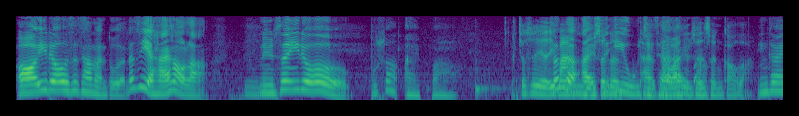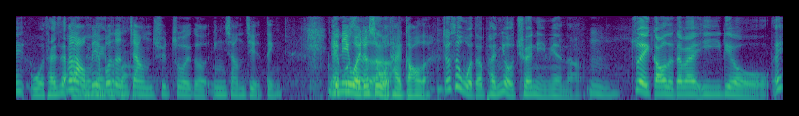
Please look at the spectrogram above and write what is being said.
哦，一六二是差蛮多的，但是也还好啦。嗯女生一六二不算矮吧？就是一般矮是女生的157台才矮吧台湾女生身高啦。应该我才是矮的没有啦，我们也不能这样去做一个印象界定。Anyway，就是我太高了。就是我的朋友圈里面呢、嗯，最高的大概一六哎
